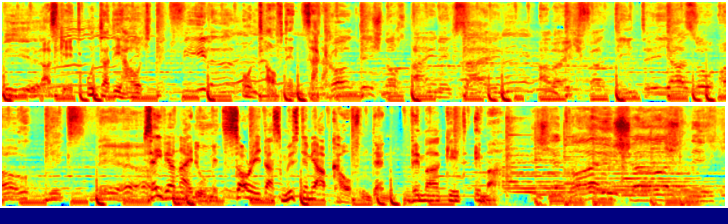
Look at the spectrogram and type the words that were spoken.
mir. Das geht unter die Haut und auf den Sack. konnte ich noch einig sein, aber ich verdiente ja so auch nix mehr. Xavier Naidu mit Sorry, das müsst ihr mir abkaufen, denn Wimmer geht immer. Ich enttäusche euch nicht.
